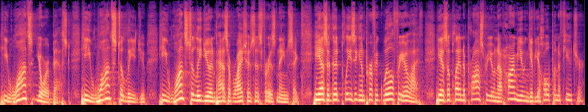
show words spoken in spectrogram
He wants your best. He wants to lead you. He wants to lead you in paths of righteousness for His name's sake. He has a good, pleasing, and perfect will for your life. He has a plan to prosper you and not harm you and give you hope in a future.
